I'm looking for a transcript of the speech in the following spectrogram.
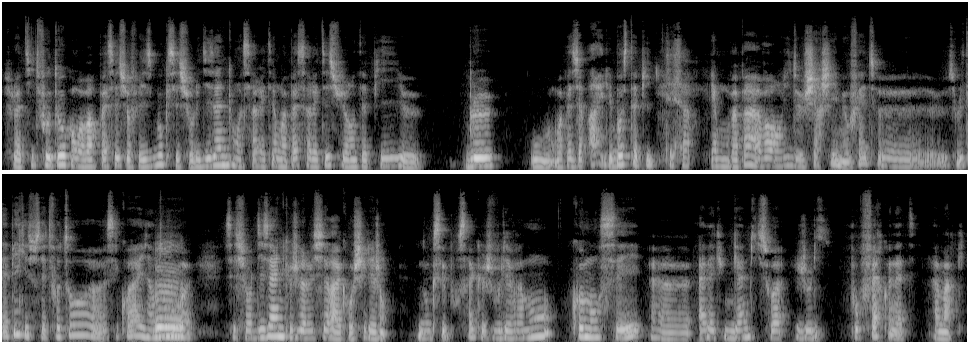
sur la petite photo qu'on va voir passer sur Facebook, c'est sur le design qu'on va s'arrêter. On va pas s'arrêter sur un tapis euh, bleu, ou on va pas se dire ah il est beau ce tapis. c'est ça. Et on va pas avoir envie de chercher, mais au fait, euh, le tapis qui est sur cette photo, c'est quoi? Il vient d'où? Mm. C'est sur le design que je vais réussir à accrocher les gens. Donc c'est pour ça que je voulais vraiment commencer avec une gamme qui soit jolie, pour faire connaître la marque.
